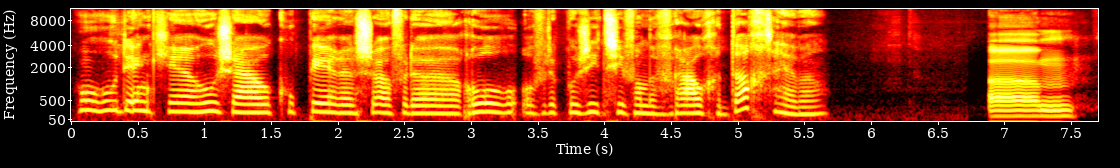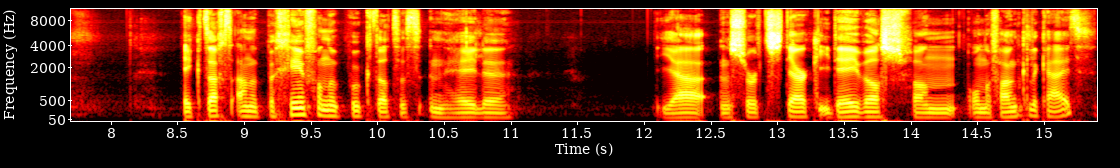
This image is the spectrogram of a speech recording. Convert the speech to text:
Hoe, hoe denk je, hoe zou Couperus over de rol, over de positie van de vrouw gedacht hebben? Um, ik dacht aan het begin van het boek dat het een hele, ja, een soort sterk idee was van onafhankelijkheid.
